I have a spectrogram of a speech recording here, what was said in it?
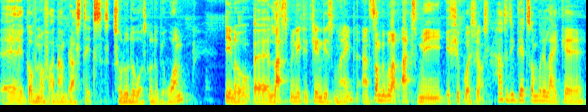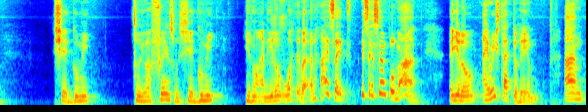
uh, Governor of Anambra State, Soludo was going to be one. You know, uh, last minute he changed his mind, and some people have asked me a few questions. How did you get somebody like uh, Sheikh Gumi? So you are friends with Sheikh Gumi, you know, and you know whatever. And I said, he's a simple man. You know, I reached out to him, and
